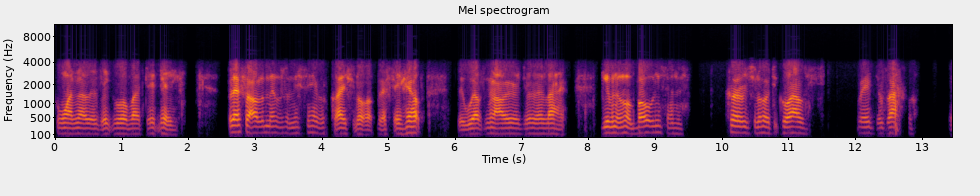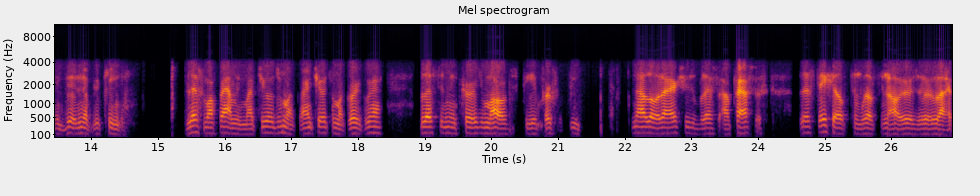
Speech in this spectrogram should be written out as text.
for one another as they go about their day. Bless all the members of Missionary of Christ, Lord. Bless their health, their wealth, and all areas of their life. Giving them a boldness and courage, Lord, to go out and spread your gospel and building up your kingdom. Bless my family, my children, my grandchildren, my great grand. Bless them and encourage them all to be in perfect peace. Now, Lord, I ask you to bless our pastors. Bless their health and wealth in all areas of their life.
